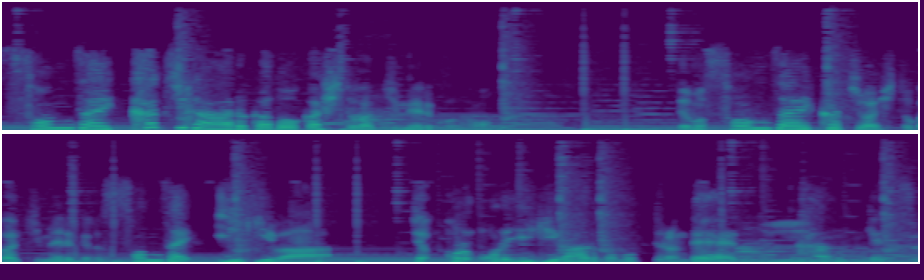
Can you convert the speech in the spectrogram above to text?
存在価値があるかどうか人が決めること。でも存在価値は人が決めるけど、存在意義は、いや、これ俺意義があると思ってるんで、完結。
